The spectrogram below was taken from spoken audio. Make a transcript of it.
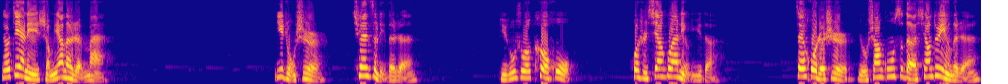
要建立什么样的人脉？一种是圈子里的人，比如说客户。或是相关领域的，再或者是友商公司的相对应的人，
